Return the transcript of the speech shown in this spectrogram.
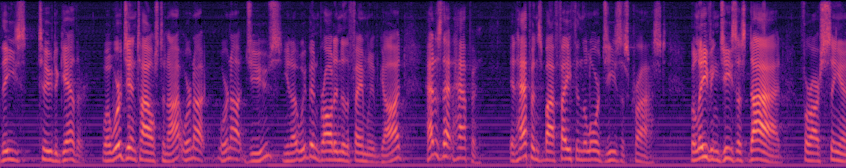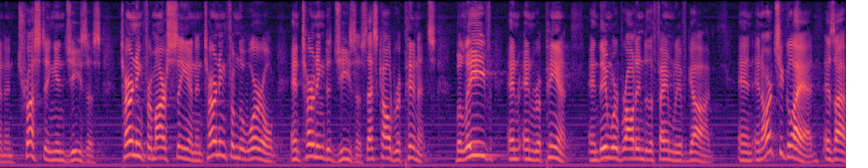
these two together? Well, we're Gentiles tonight. We're not, we're not Jews. You know, we've been brought into the family of God. How does that happen? It happens by faith in the Lord Jesus Christ, believing Jesus died for our sin and trusting in Jesus, turning from our sin and turning from the world and turning to Jesus. That's called repentance. Believe and, and repent, and then we're brought into the family of God. And, and aren't you glad, as I,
